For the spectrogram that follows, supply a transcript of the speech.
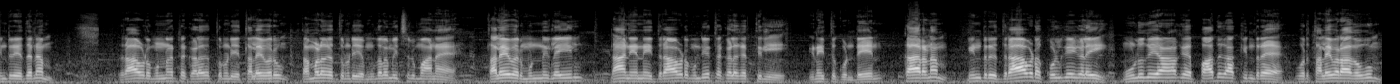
இன்றைய தினம் திராவிட முன்னேற்ற கழகத்தினுடைய தலைவரும் தமிழகத்தினுடைய முதலமைச்சருமான தலைவர் முன்னிலையில் நான் என்னை திராவிட முன்னேற்ற கழகத்தில் இணைத்துக் கொண்டேன். காரணம் இன்று திராவிட கொள்கைகளை முழுமையாக பாதுகாக்கின்ற ஒரு தலைவராகவும்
